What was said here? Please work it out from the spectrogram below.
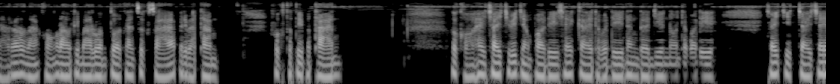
นะลักษณะของเราที่มารวมตัวการศึกษาปฏิบัติธรรม ฝึกสติปัฏฐาน ก็ขอให้ใช้ชีวิตอย่างพอดีใช้กายแต่พอดีนั่งเดินยืนนอนแต่พอดี ใช้จิตใจใช้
